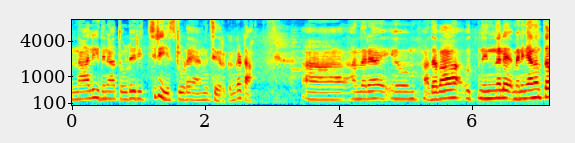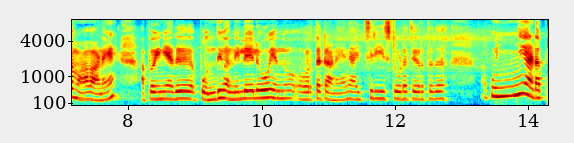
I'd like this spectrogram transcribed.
എന്നാലും ഇതിനകത്തോട് ഒരു ഇച്ചിരി ഈസ്റ്റ് കൂടെ ഞാൻ ചേർക്കും കേട്ടോ. അന്നേരം അഥവാ ഇന്നലെ മെനഞ്ഞാന്നത്തെ മാവാണേ. അപ്പോൾ ഇനി അത് പൊന്തി വന്നില്ലേലോ എന്ന് ഓർത്തിട്ടാണ് ഞാൻ ഇച്ചിരി ഈസ്റ്റ് കൂടെ ചേർത്തത്. കുഞ്ഞി അടപ്പ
